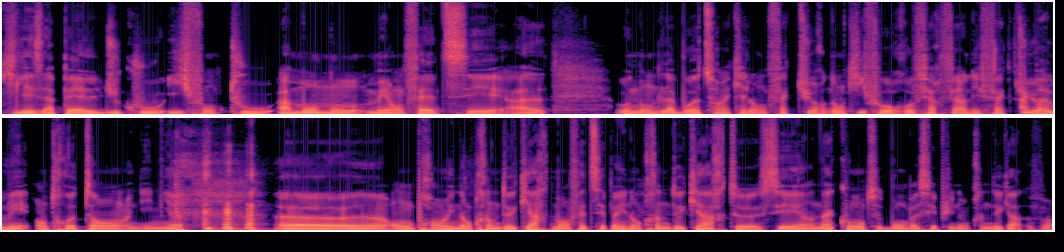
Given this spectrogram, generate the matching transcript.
qui les appelle. Du coup, ils font tout à mon nom, mais en fait, c'est à au nom de la boîte sur laquelle on facture. Donc, il faut refaire faire les ah factures. bah oui. Mais entre-temps, heu, on prend une empreinte de carte, mais en fait, c'est pas une empreinte de carte, heu, c'est un acompte. Bon, bah, c'est plus une empreinte de carte. Enfin,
